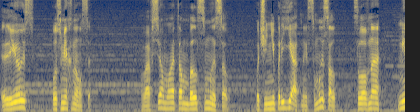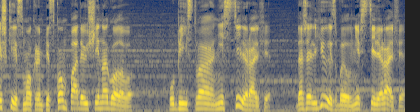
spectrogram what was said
Льюис усмехнулся. Во всем этом был смысл – очень неприятный смысл, словно мешки с мокрым песком, падающие на голову. Убийство не стиль Ральфи. Даже Льюис был не в стиле Ральфи.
